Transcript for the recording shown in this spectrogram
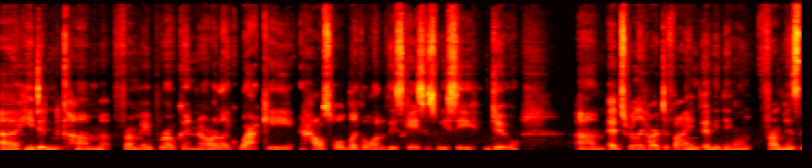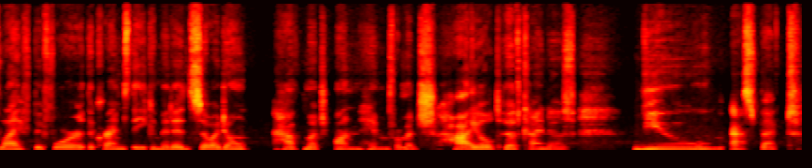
Uh, he didn't come from a broken or like wacky household like a lot of these cases we see do. Um, it's really hard to find anything from his life before the crimes that he committed, so I don't have much on him from a childhood kind of view aspect,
